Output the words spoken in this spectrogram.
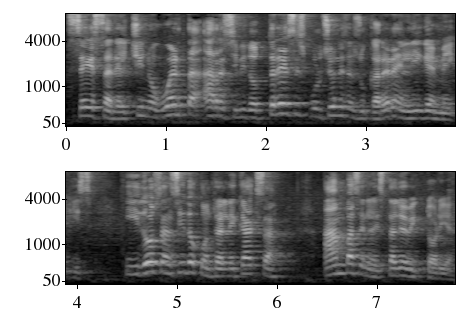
César el chino Huerta ha recibido 3 expulsiones en su carrera en Liga MX y 2 han sido contra el Necaxa, ambas en el Estadio Victoria,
